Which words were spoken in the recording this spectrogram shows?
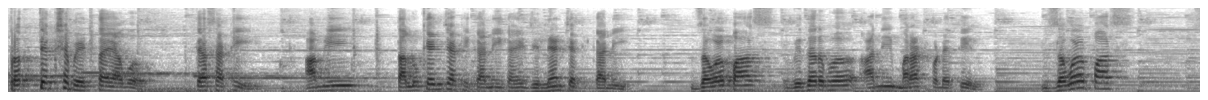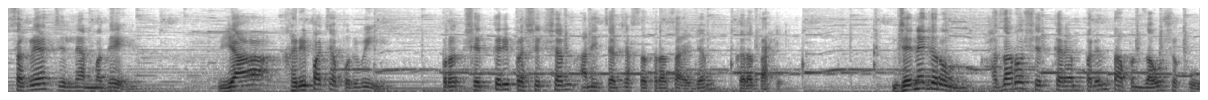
प्रत्यक्ष भेटता यावं त्यासाठी आम्ही तालुक्यांच्या ठिकाणी काही जिल्ह्यांच्या ठिकाणी जवळपास विदर्भ आणि मराठवाड्यातील जवळपास सगळ्याच जिल्ह्यांमध्ये या खरीपाच्या पूर्वी प्र शेतकरी प्रशिक्षण आणि चर्चासत्राचं आयोजन करत आहे. जेणेकरून हजारो शेतकऱ्यांपर्यंत आपण जाऊ शकू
